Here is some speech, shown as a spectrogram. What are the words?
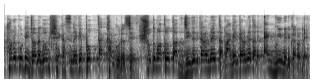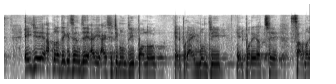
আঠারো কোটি জনগণ শেখ হাসিনাকে প্রত্যাখ্যান করেছে, শুধুমাত্র তার জিদের কারণে, তার রাগের কারণে, তার এক গুইমের কারণে। এই যে আপনারা দেখেছেন যে আইসিটি মন্ত্রী পলক, এরপরে আইনমন্ত্রী এরপরে হচ্ছে সালমান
